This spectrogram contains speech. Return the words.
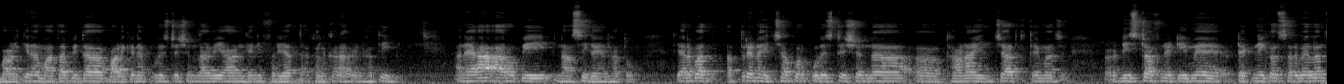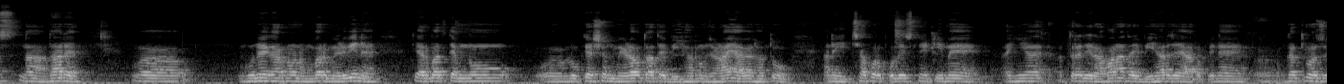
બાળકીના માતા પિતા બાળકીને પોલીસ સ્ટેશન લાવી આ અંગેની ફરિયાદ દાખલ કરાવેલ હતી અને આ આરોપી નાસી ગયેલ હતો. ત્યારબાદ અત્રેના ઈચ્છાપુર પોલીસ સ્ટેશનના થાણા ઇન્ચાર્જ તેમજ ડિસ્ટાફની ટીમે ટેકનિકલ સર્વેલન્સના આધારે ગુનેગારનો નંબર મેળવીને ત્યારબાદ તેમનું લોકેશન મેળવતા તે બિહારનું જણાઈ આવેલ હતું અને ઈચ્છાપુર પોલીસની ટીમે અહીંયા અત્રેથી રવાના થઈ બિહાર જઈ આરોપીને ગતરોજ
